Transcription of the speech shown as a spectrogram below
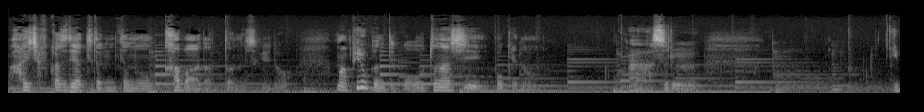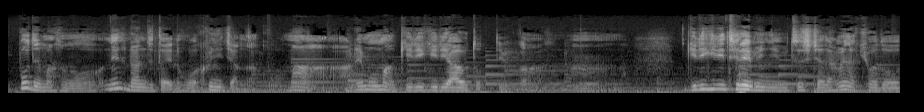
敗者復活でやってたネタのカバーだったんですけど、まあ、ピロ君ってこうおとなしいボケのあする一方でまあそのねランジャタイの方はくにちゃんがこうまああれもまあギリギリアウトっていうか、うん、ギリギリテレビに映しちゃダメな挙動を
